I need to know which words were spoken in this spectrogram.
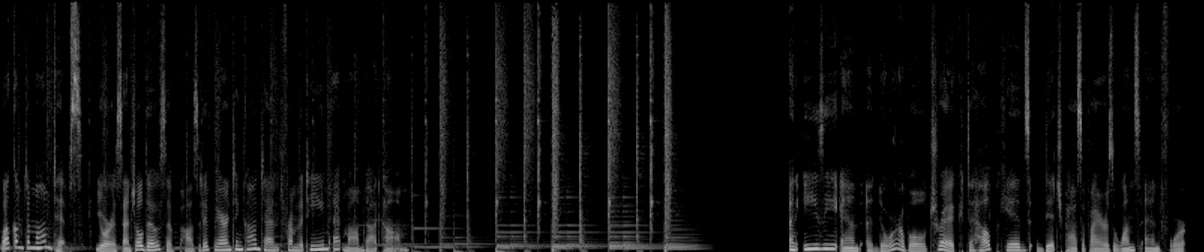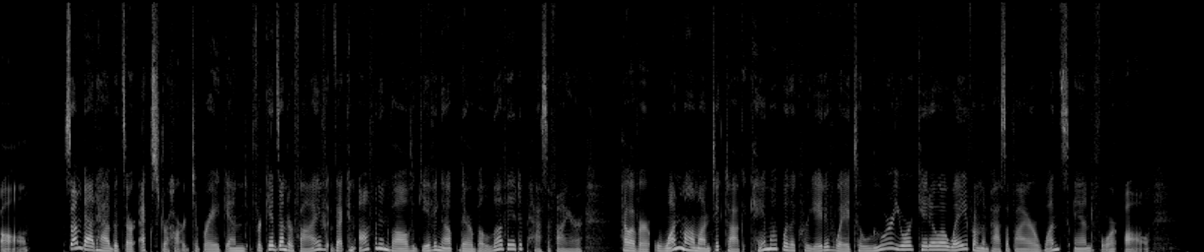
Welcome to Mom Tips, your essential dose of positive parenting content from the team at mom.com. An easy and adorable trick to help kids ditch pacifiers once and for all. Some bad habits are extra hard to break, and for kids under five, that can often involve giving up their beloved pacifier. However, one mom on TikTok came up with a creative way to lure your kiddo away from the pacifier once and for all.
